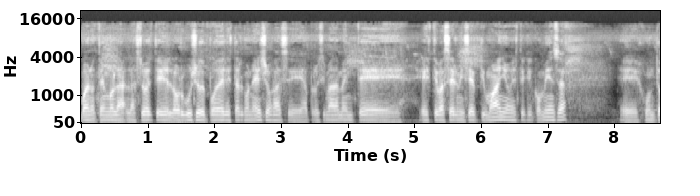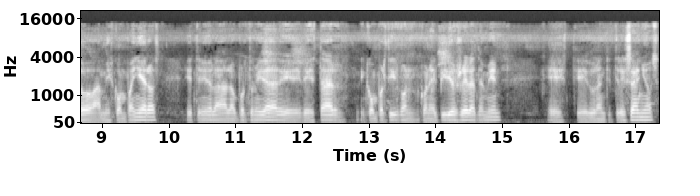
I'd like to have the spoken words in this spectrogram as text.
bueno, tengo la, la suerte el orgullo de poder estar con ellos hace aproximadamente, este va a ser mi séptimo año, este que comienza, eh, junto a mis compañeros. He tenido la, la oportunidad de, de estar y compartir con, con el Pidio Herrera también este, durante tres años.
